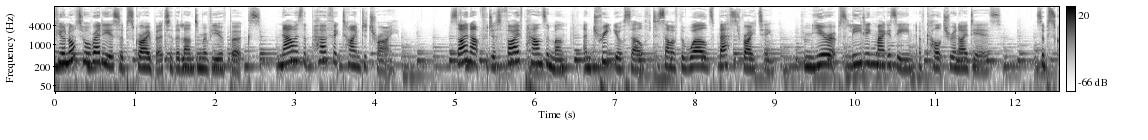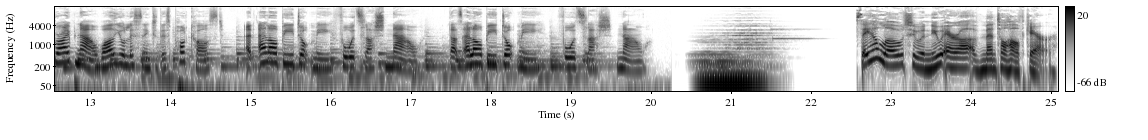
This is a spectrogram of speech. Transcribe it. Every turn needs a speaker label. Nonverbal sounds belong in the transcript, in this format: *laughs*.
Speaker 1: If you're not already a subscriber to the London Review of Books, now is the perfect time to try. Sign up for just £5 a month and treat yourself to some of the world's best writing from Europe's leading magazine of culture and ideas. Subscribe now while you're listening to this podcast at lrb.me forward slash now. That's lrb.me forward slash now.
Speaker 2: Say hello to a new era of mental health care.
